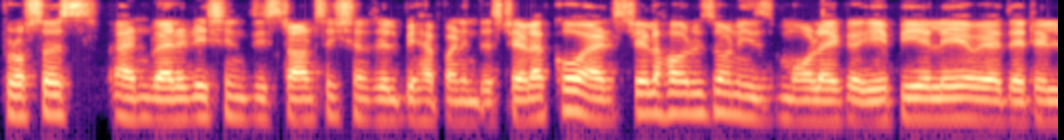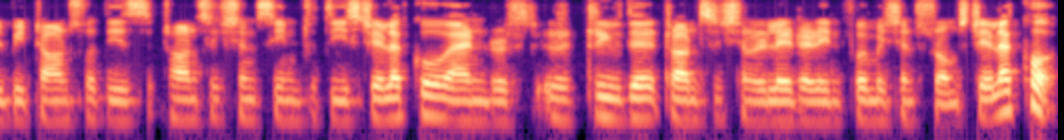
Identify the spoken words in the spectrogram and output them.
process and validation these transactions will be happening in the Stellar Core and Stellar Horizon is more like a API layer where that will be transfer these transactions into the Stellar Core and retrieve the transaction related information from Stellar Core.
